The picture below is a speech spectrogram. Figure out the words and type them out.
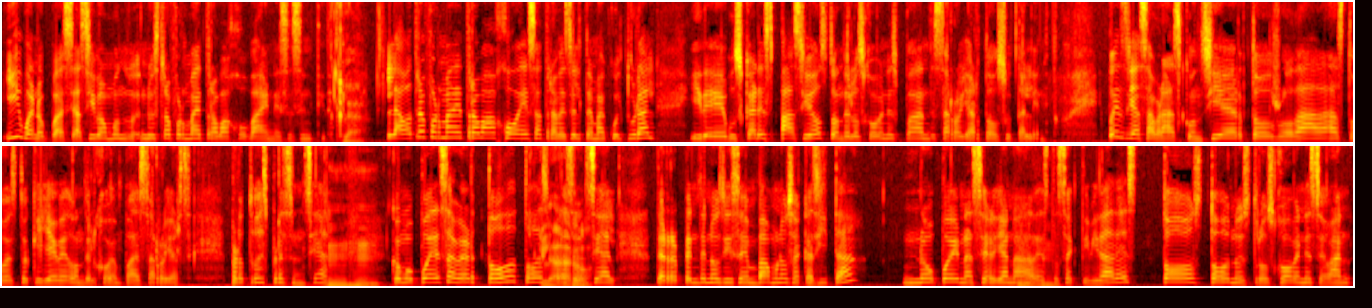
Y bueno, pues así vamos, nuestra forma de trabajo va en ese sentido. Claro. La otra forma de trabajo es a través del tema cultural y de buscar espacios donde los jóvenes puedan desarrollar todo su talento. Pues ya sabrás, conciertos, rodadas, todo esto que lleve donde el joven pueda desarrollarse. Pero todo es presencial. Como puedes saber, todo, todo es presencial. De repente nos dicen, vámonos a casita, no pueden hacer ya nada de estas actividades, todos, todos nuestros jóvenes se van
